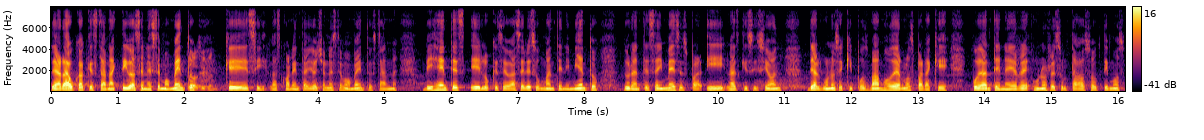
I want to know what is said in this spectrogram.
de Arauca que están activas en este momento, que sí, las 48 en este momento están vigentes, eh, lo que se va a hacer es un mantenimiento durante seis meses y la adquisición de algunos equipos más modernos para que puedan tener eh, unos resultados óptimos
